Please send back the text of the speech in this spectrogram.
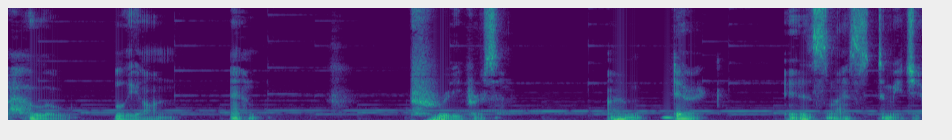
Hello, Leon. Pretty person. I'm Derek. It is nice to meet you.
